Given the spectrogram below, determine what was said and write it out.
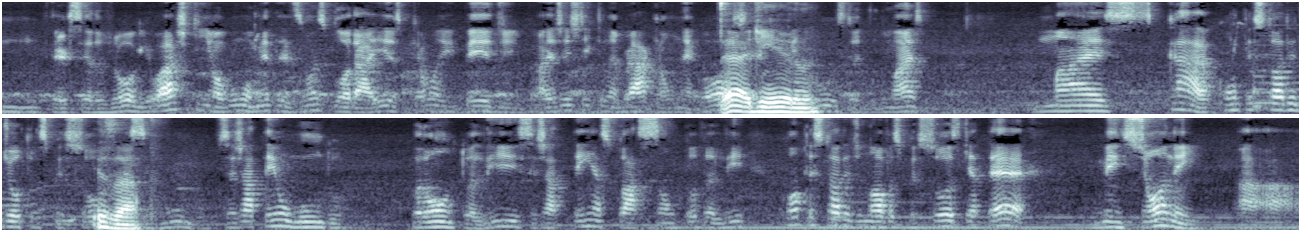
um, terceiro jogo, eu acho que em algum momento eles vão explorar isso, porque é uma IP de. A gente tem que lembrar que é um negócio. É, dinheiro, né? Custa e tudo mais. Mas, cara, conta a história de outras pessoas Exato. nesse mundo. Você já tem o um mundo pronto ali, você já tem a situação toda ali. Conta a história de novas pessoas que até mencionem a,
